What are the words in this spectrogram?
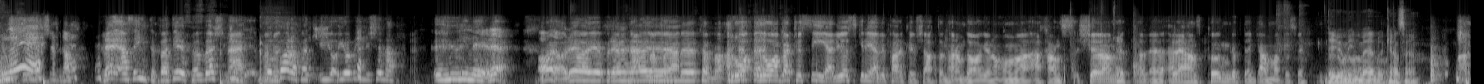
Nej! Känna. Nej, alltså inte för att jag är pervers. Nej, men Bara för att jag, jag vill ju känna hur illa är det? Ja, ja, det jag på den. Nej, jag jag- en femma. Ro- Robert Huselius skrev i Parklivschatten häromdagen om att hans kön luktade, eller hans pung luktade gammalt och svettigt. Det är ju min med nu kan jag säga. Han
